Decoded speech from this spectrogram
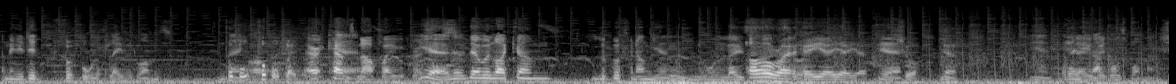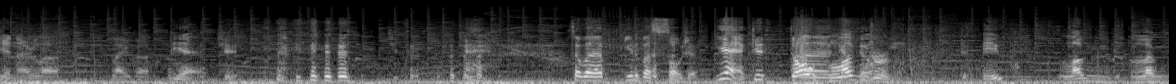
I mean, it did footballer flavoured ones. Didn't Football, they? football flavour. Eric Yeah. Cantona flavour crisps. Yeah, there, there were like um, Leboeuf and onion and all those. Oh types right. of- Okay. Yeah. Yeah. Yeah. Yeah. Sure. Yeah. Yeah, I don't think that David. was one actually. Ginola flavour. Yeah, true. So, uh, Universal Soldier. Yeah, good. Dolph uh. Lundgren. Who? Lung, lung,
